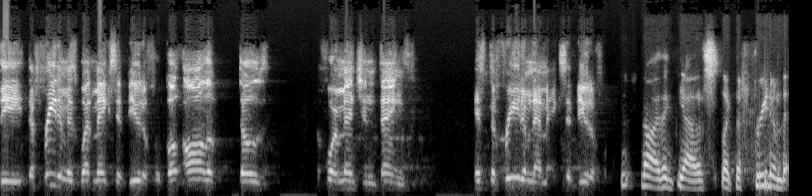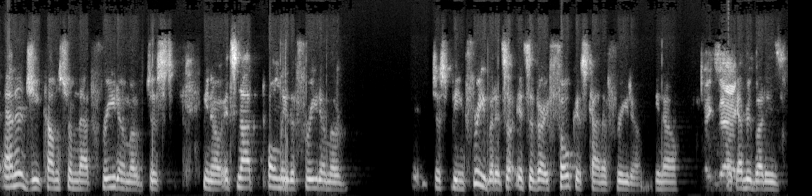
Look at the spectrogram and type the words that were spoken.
the The freedom is what makes it beautiful. But all of those aforementioned things it's the freedom that makes it beautiful. No, I think yeah, it's like the freedom, the energy comes from that freedom of just, you know, it's not only the freedom of just being free, but it's a it's a very focused kind of freedom, you know. Exactly. Like everybody's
